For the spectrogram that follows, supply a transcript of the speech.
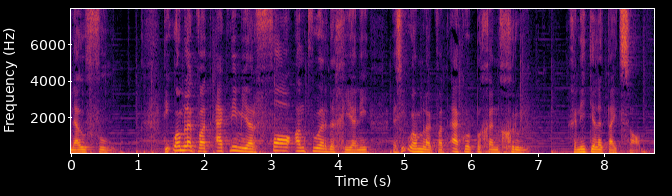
nou voel. Die oomblik wat ek nie meer va antwoorde gee nie, is die oomblik wat ek ook begin groei. Geniet julle tyd saam.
